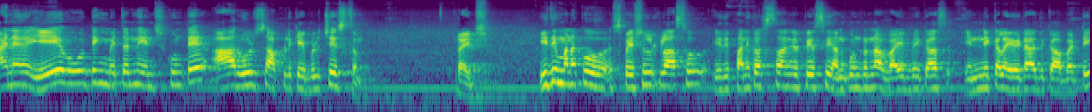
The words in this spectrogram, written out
ఆయన ఏ ఓటింగ్ మెథడ్ని ఎంచుకుంటే ఆ రూల్స్ అప్లికేబుల్ చేస్తాం. రైట్. ఇది మనకు స్పెషల్ క్లాసు ఇది పనికొస్తా అని చెప్పేసి అనుకుంటున్న వై బికాస్ ఎన్నికల ఏడాది కాబట్టి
